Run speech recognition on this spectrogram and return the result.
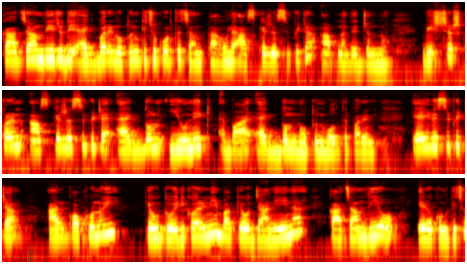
কাঁচা আম দিয়ে যদি একবারে নতুন কিছু করতে চান, তাহলে আজকের রেসিপিটা আপনাদের জন্য। বিশ্বাস করেন, আজকের রেসিপিটা একদম ইউনিক বা একদম নতুন বলতে পারেন। এই রেসিপিটা আর কখনোই কেউ তৈরি করেনি বা কেউ জানেই না কাঁচা আম দিয়েও এরকম কিছু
